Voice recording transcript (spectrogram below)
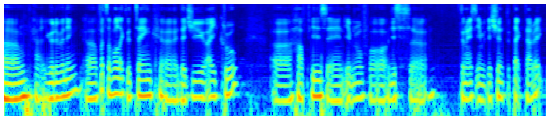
Um, hi, good evening. Uh, first of all, I'd like to thank uh, the GUI crew, uh, Hafiz and Ibnu for this uh, tonight's invitation to Tech Tarik.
